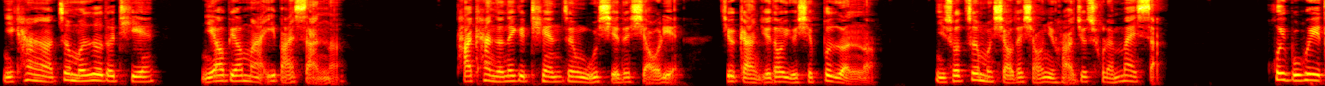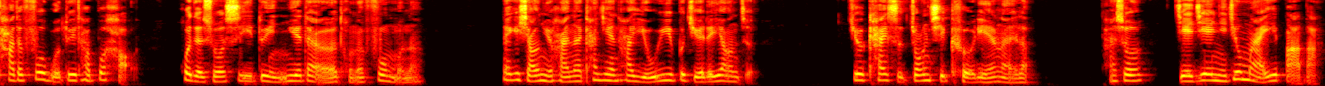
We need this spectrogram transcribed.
你看啊，这么热的天，你要不要买一把伞呢？他看着那个天真无邪的小脸，就感觉到有些不忍了。你说这么小的小女孩就出来卖伞，会不会她的父母对她不好，或者说是一对虐待儿童的父母呢？那个小女孩呢，看见她犹豫不决的样子，就开始装起可怜来了。她说：“姐姐，你就买一把吧。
